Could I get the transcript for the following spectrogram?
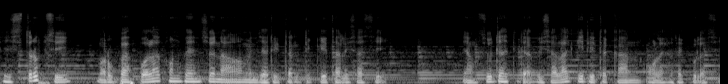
Disrupsi merubah pola konvensional menjadi terdigitalisasi, yang sudah tidak bisa lagi ditekan oleh regulasi.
